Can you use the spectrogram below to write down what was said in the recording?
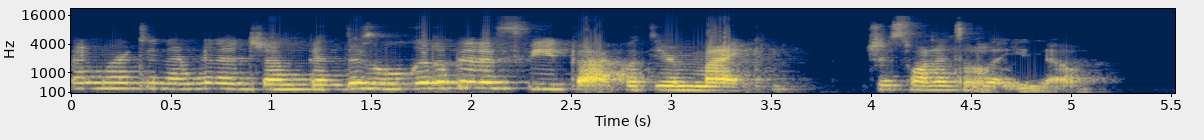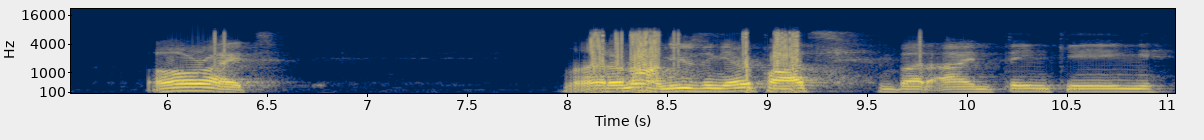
Hi, Martin. I'm going to jump in. There's a little bit of feedback with your mic. Just wanted to oh. let you know. All right. Well, I don't know. I'm using AirPods, but I'm thinking,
